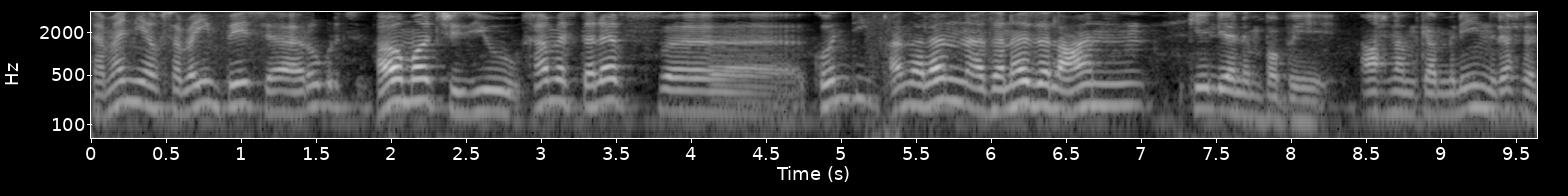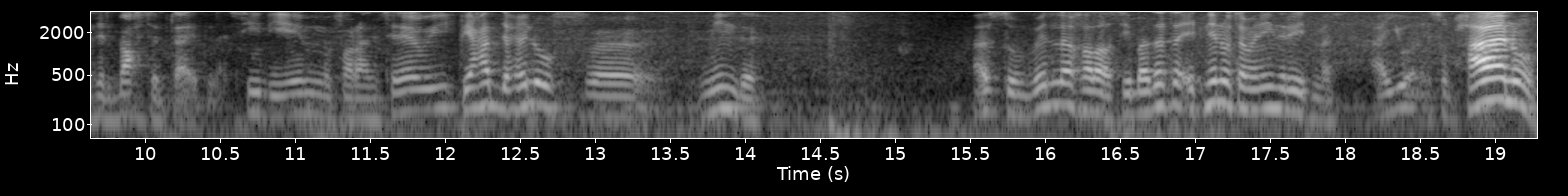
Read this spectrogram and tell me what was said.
78 pace يا روبرتسون. how much is you 5000 آه، كوندي. أنا لن أتنازل عن كيليان إمبابي. إحنا مكملين رحلة البحث بتاعتنا. CDM فرنساوي. في حد حلو في آه، مين ده؟ أستون فيلا خلاص. يبقى ده 82 rate مثلا. أيوه. سبحانه.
